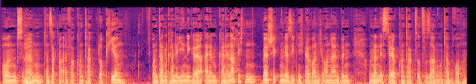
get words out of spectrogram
und mhm. ähm, dann sagt man einfach Kontakt blockieren und dann kann derjenige einem keine Nachrichten mehr schicken, der sieht nicht mehr, wann ich online bin und dann ist der Kontakt sozusagen unterbrochen.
